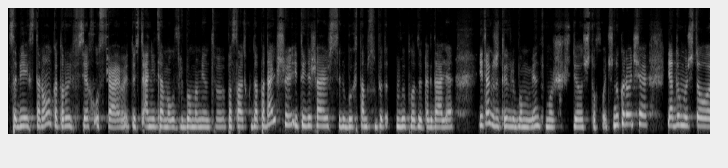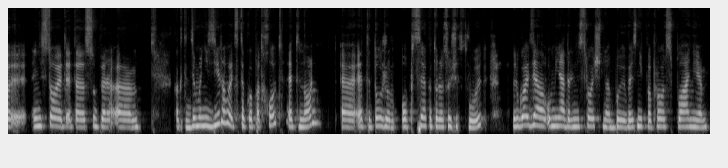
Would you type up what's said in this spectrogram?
с обеих сторон, который всех устраивает. То есть они тебя могут в любой момент послать куда подальше, и ты лишаешься любых там супер выплат и так далее. И также ты в любой момент можешь делать, что хочешь. Ну, короче, я думаю, что не стоит это супер э, как-то демонизировать, такой подход. Это норм. Э, это тоже опция, которая существует. Другое дело, у меня дальнесрочно бы возник вопрос в плане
